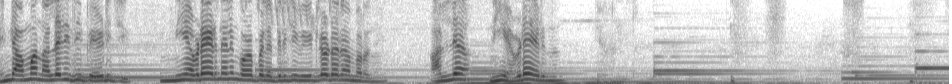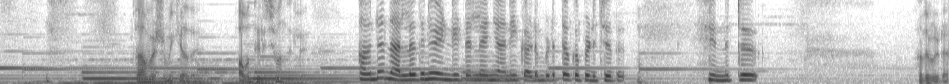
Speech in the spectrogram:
നിന്റെ അമ്മ നല്ല രീതിയിൽ പേടിച്ച് നീ എവിടെ ആയിരുന്നാലും കുഴപ്പമില്ല തിരിച്ച് വീട്ടിലോട്ട് വരാൻ പറഞ്ഞു. അല്ല നീ എവിടെയായിരുന്നു? താൻ വിഷമിക്കാതെ. അവൻ തിരിച്ചു വന്നില്ലേ? അവന്റെ നല്ലതിന് വേണ്ടിയിട്ടല്ലേ ഞാൻ ഈ കടുംപിടുത്തൊക്കെ പിടിച്ചത്. എന്നിട്ട് അത് വിട്.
